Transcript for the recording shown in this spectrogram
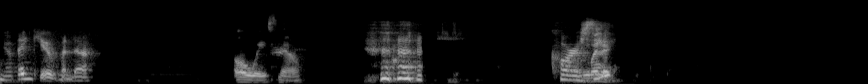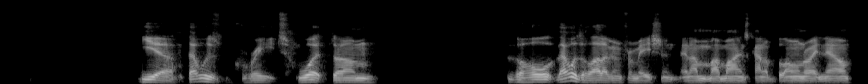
Yeah, thank you, Linda. Always now. of Yeah, that was great. What um the whole that was a lot of information and I'm, my mind's kind of blown right now.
